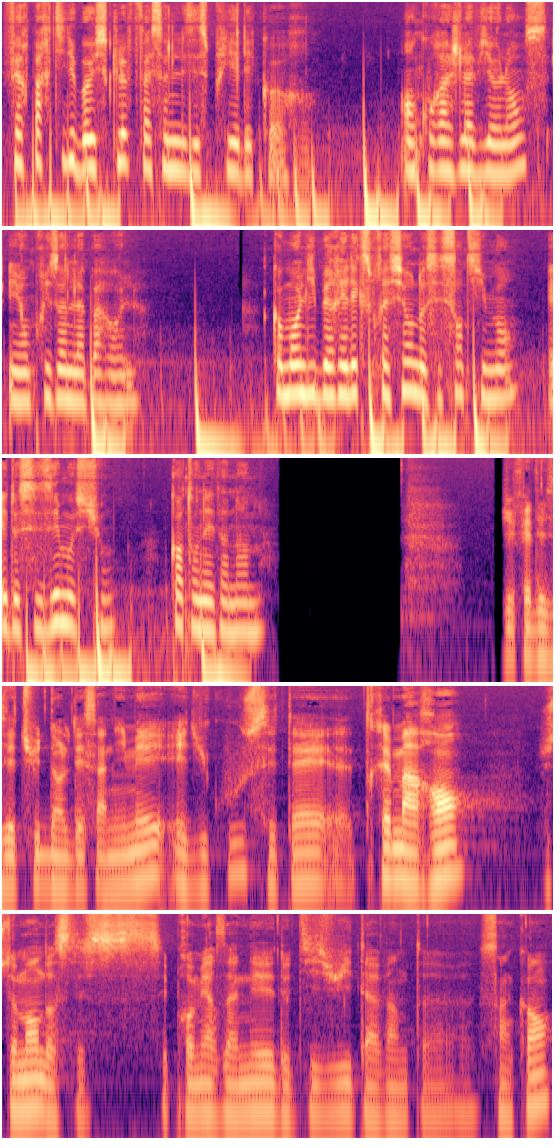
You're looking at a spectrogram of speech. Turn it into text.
Faire partie du Boys Club façonne les esprits et les corps, encourage la violence et emprisonne la parole. Comment libérer l'expression de ses sentiments et de ses émotions quand on est un homme? J'ai fait des études dans le dessin animé et du coup c'était très marrant, justement dans ces, premières années de 18 à 25 ans,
